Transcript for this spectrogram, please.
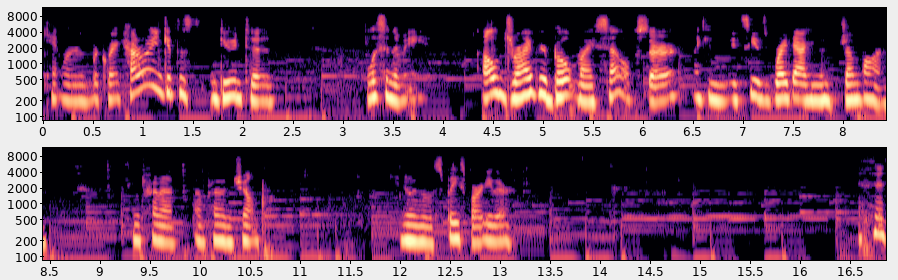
can't learn brick break. How do I get this dude to Listen to me. I'll drive your boat myself, sir. I can it see it's right there, I can just jump on. I'm trying to I'm trying to jump. Can't do it on the spacebar either.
